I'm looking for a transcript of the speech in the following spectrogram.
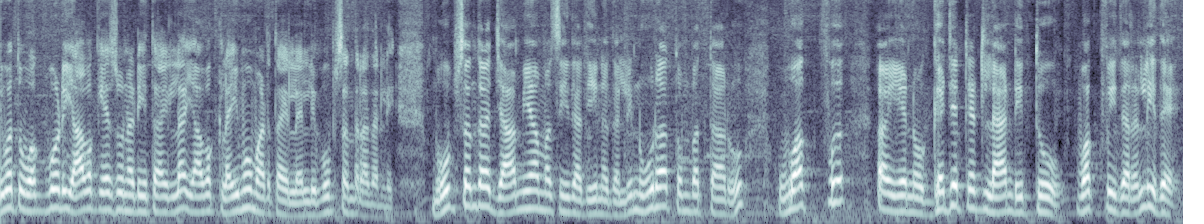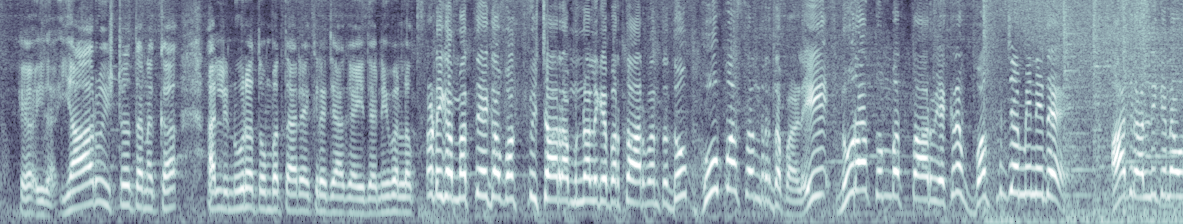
ಇವತ್ತು ಒಗ್ಬೋಡಿ ಯಾವ ಕೇಸು ನಡೀತಾ ಇಲ್ಲ, ಯಾವ ಕ್ಲೈಮು ಮಾಡ್ತಾ ಇಲ್ಲ ಇಲ್ಲಿ ಭೂಪ್ಸಂದ್ರದಲ್ಲಿ. ಭೂಪ್ಸಂದ್ರ ಜಾಮಿಯಾ ಮಸೀದ್ ಅಧೀನದಲ್ಲಿ ನೂರ ತೊಂಬತ್ತಾರು ವಕ್ಫ್ ಏನು ಗೆಜೆಟೆಡ್ ಲ್ಯಾಂಡ್ ಇತ್ತು. ವಕ್ಫ್ ಇದರಲ್ಲಿ ಇದೆ ಇದೆ. ಯಾರು ಇಷ್ಟರ ತನಕ ಅಲ್ಲಿ ನೂರ ತೊಂಬತ್ತಾರು ಎಕರೆ ಜಾಗ ಇದೆ, ನೀವೆಲ್ಲ ನೋಡಿ, ಈಗ ಮತ್ತೆ ಈಗ ವಕ್ಫ್ ವಿಚಾರ ಮುನ್ನಲೆಗೆ ಬರ್ತಾ ಇರುವಂತದ್ದು. ಭೂಪಸಂದ್ರದ ಬಳಿ ನೂರ ತೊಂಬತ್ತಾರು ಎಕರೆ ವಕ್ಫ್ ಜಮೀನಿದೆ. ಆದ್ರೆ ಅಲ್ಲಿಗೆ ನಾವು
